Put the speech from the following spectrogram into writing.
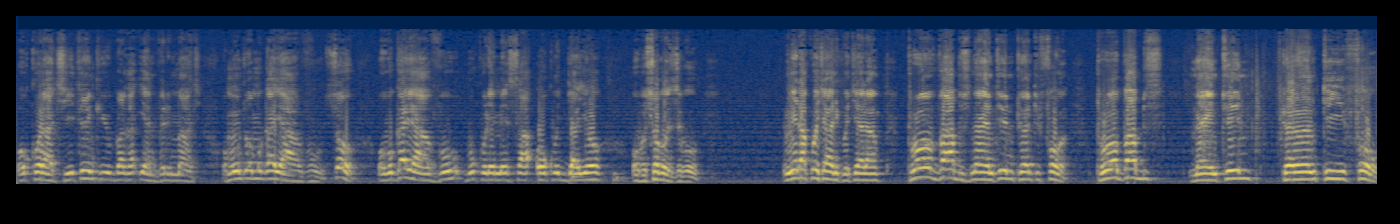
okukola ki? Thank you brother ian very much. Omuntu omugayaavu so obugayaavu bukulemesa okugjayo obusobozi bwo. Ngenda kwekyandiko ekirala proverbs 1924 proverbs 1924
